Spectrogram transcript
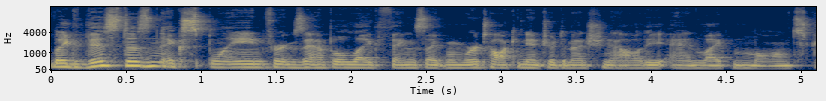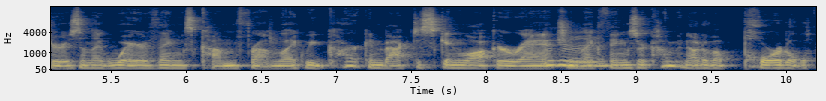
like this doesn't explain for example like things like when we're talking interdimensionality and like monsters and like where things come from like we harken back to skinwalker ranch and like things are coming out of a portal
